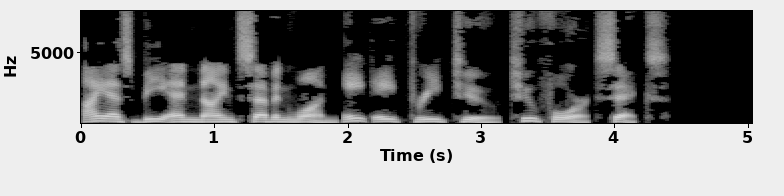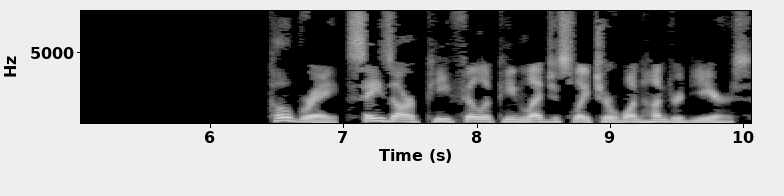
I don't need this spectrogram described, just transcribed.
ISBN 971-8832-24-6. Pobre, Cesar P. Philippine Legislature 100 years.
